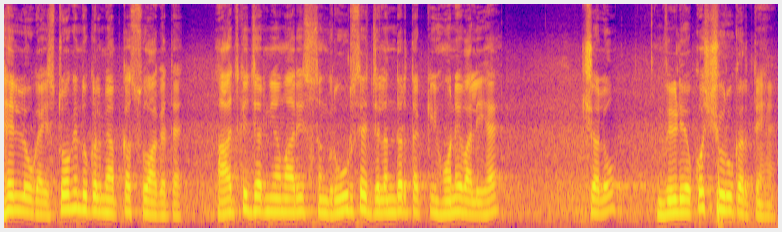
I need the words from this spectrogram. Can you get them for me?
हेलो गाइस स्टॉक इन दुकल में आपका स्वागत है। आज की जर्नी हमारी संगरूर से जलंधर तक की होने वाली है। चलो, वीडियो को शुरू करते हैं।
